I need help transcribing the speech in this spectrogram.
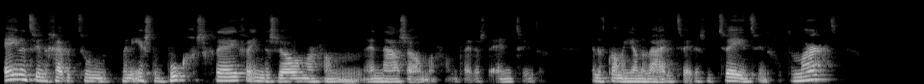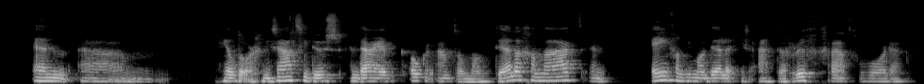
2021 heb ik toen mijn eerste boek geschreven in de zomer van, en nazomer van 2021. En dat kwam in januari 2022 op de markt. En um, heel de organisatie dus. En daar heb ik ook een aantal modellen gemaakt. En een van die modellen is eigenlijk de ruggengraat geworden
